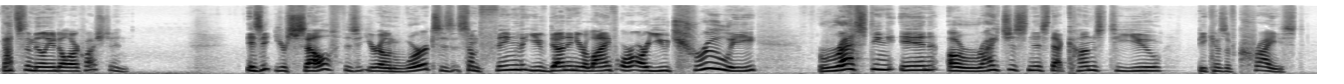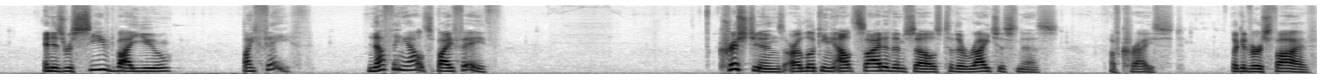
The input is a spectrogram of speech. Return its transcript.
That's the million dollar question. Is it yourself? Is it your own works? Is it something that you've done in your life? Or are you truly resting in a righteousness that comes to you because of Christ and is received by you by faith? Nothing else by faith. Christians are looking outside of themselves to the righteousness of Christ. Look at verse 5.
